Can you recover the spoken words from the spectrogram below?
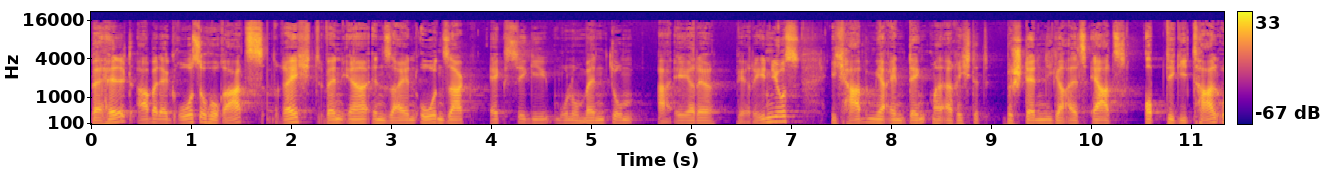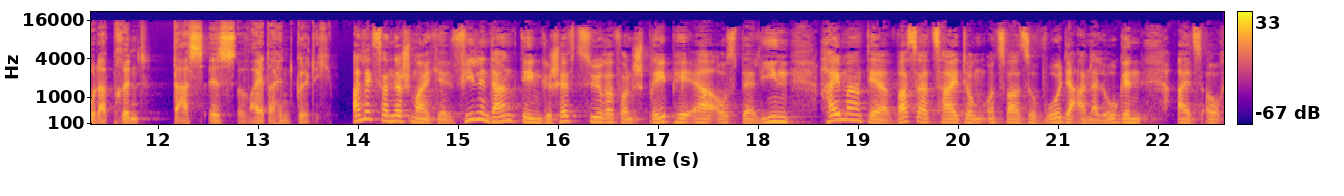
behält aber der große Horaz recht, wenn er in seinen Oden sagt, exegi monumentum aere perennius. Ich habe mir ein Denkmal errichtet, beständiger als Erz. Ob digital oder print, das ist weiterhin gültig. Alexander Schmeichel, vielen Dank dem Geschäftsführer von Spree PR aus Berlin, Heimat der Wasserzeitung und zwar sowohl der analogen als auch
